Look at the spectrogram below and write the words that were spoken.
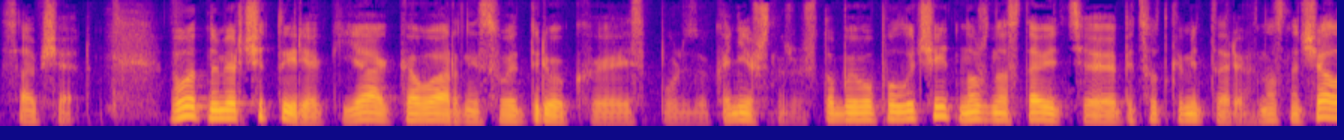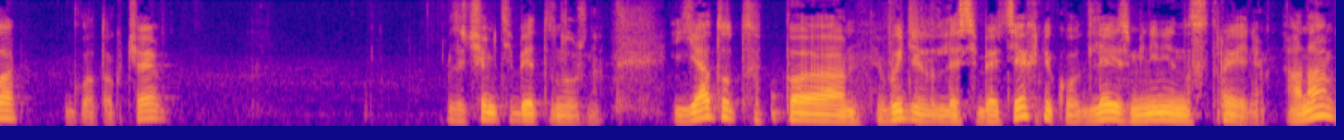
сообщают. Вот номер четыре. Я коварный свой трюк э, использую. Конечно же, чтобы его получить, нужно оставить 500 э, комментариев. Но сначала глоток чая. Зачем тебе это нужно? Я тут выделил для себя технику для изменения настроения. Она,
